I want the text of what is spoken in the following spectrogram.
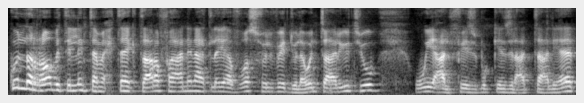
كل الروابط اللي أنت محتاج تعرفها عننا هتلاقيها في وصف الفيديو. لو أنت على اليوتيوب وعلى الفيسبوك انزل على التعليقات.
